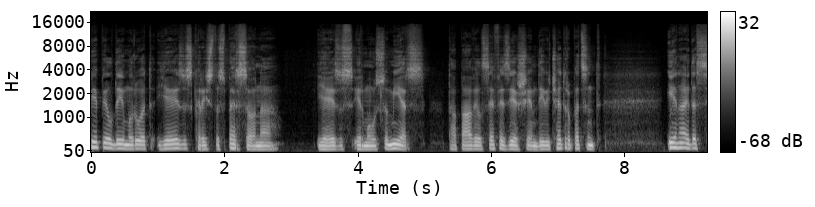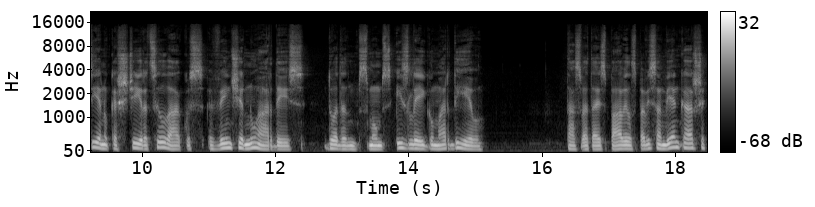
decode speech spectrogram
piepildījumu rot Jēzus Kristus personā. Jēzus ir mūsu miers, tā Pāvils Efeziešiem 2.14. Ienaida sienu, kas šķīra cilvēkus, viņš ir noārdījis, dodams mums izlīgumu ar Dievu. Tā svētais Pāvils pavisam vienkārši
